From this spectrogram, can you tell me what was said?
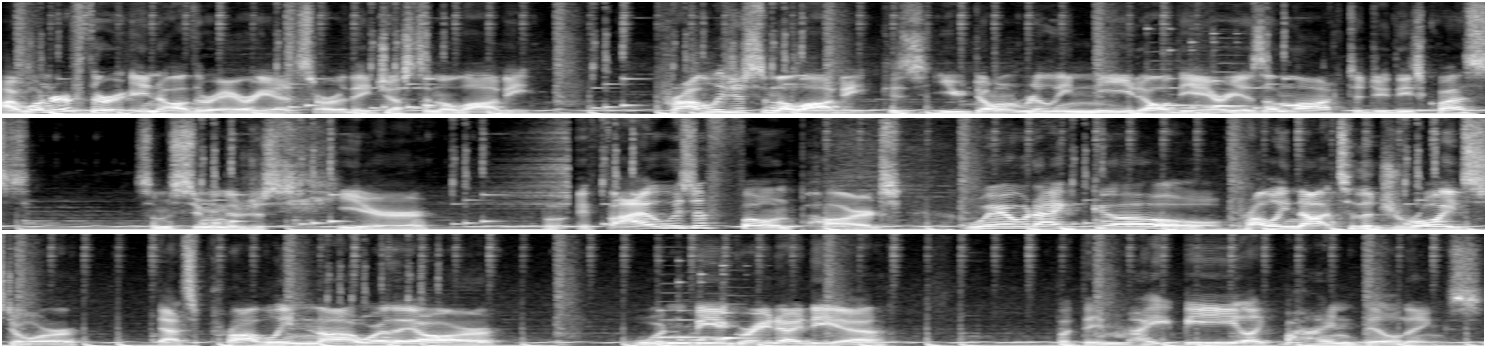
I wonder if they're in other areas or are they just in the lobby? Probably just in the lobby because you don't really need all the areas unlocked to do these quests. So I'm assuming they're just here. But if I was a phone part, where would I go? Probably not to the droid store. That's probably not where they are. Wouldn't be a great idea. But they might be like behind buildings.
